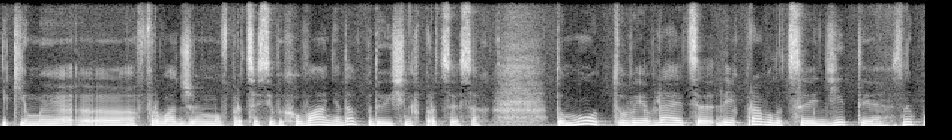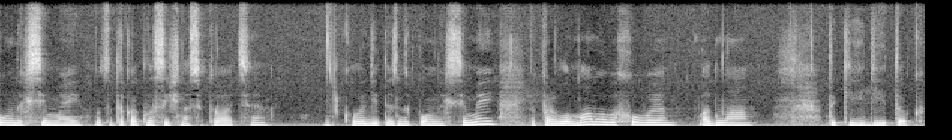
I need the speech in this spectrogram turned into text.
які ми е, впроваджуємо в процесі виховання, да, в педагогічних процесах. Тому от, виявляється, як правило, це діти з неповних сімей. Ну, це така класична ситуація. Коли діти з неповних сімей, як правило, мама виховує одна таких діток.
